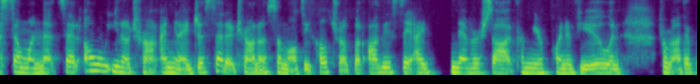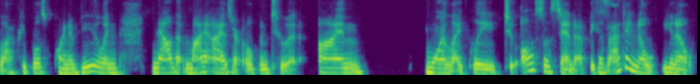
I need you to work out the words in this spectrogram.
someone that said, oh, you know, Toronto, I mean, I just said it, Toronto's so multicultural, but obviously I never saw it from your point of view and from other Black people's point of view. And now that my eyes are open to it, I'm more likely to also stand up because I didn't know, you know,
